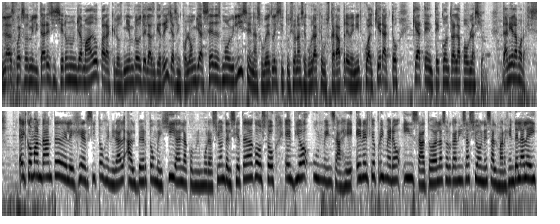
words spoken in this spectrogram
Las fuerzas militares hicieron un llamado para que los miembros de las guerrillas en Colombia se desmovilicen. A su vez, la institución asegura que buscará prevenir cualquier acto que atente contra la población. Daniela Morales. El comandante del ejército, general Alberto Mejía, en la conmemoración del 7 de agosto, envió un mensaje en el que primero insta a todas las organizaciones al margen de la ley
